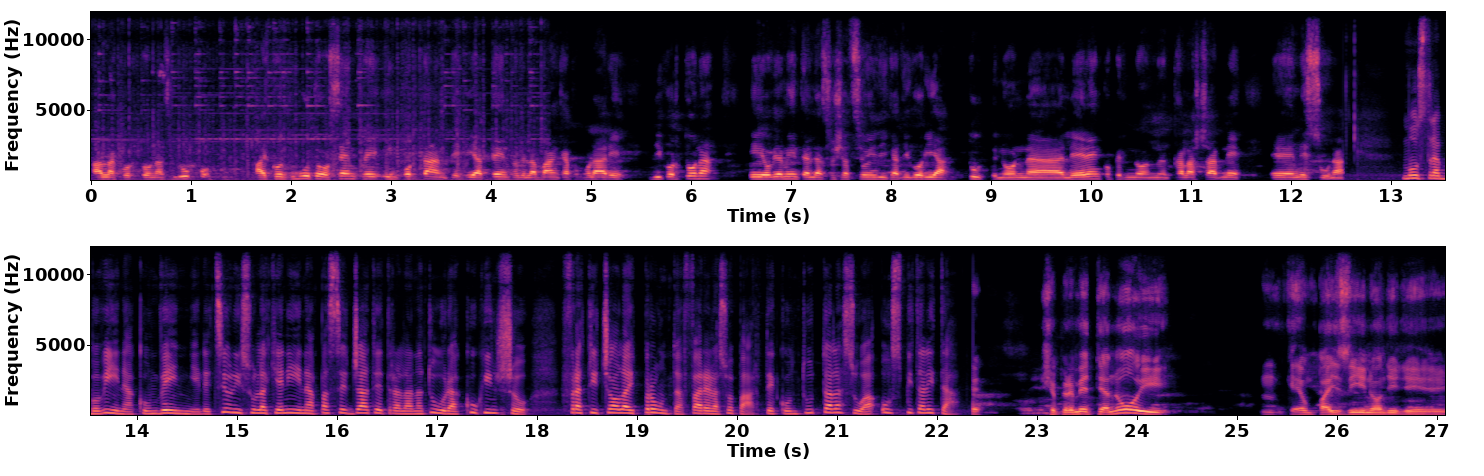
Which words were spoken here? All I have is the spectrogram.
alla Cortona Sviluppo, al contributo sempre importante e attento della Banca Popolare di Cortona e ovviamente alle associazioni di categoria tutte, non eh, le elenco per non tralasciarne eh, nessuna. Mostra bovina, convegni, lezioni sulla chianina, passeggiate tra la natura, cooking show. Fratticiola è pronta a fare la sua parte con tutta la sua ospitalità. Ci permette a noi, mm, che è un paesino di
